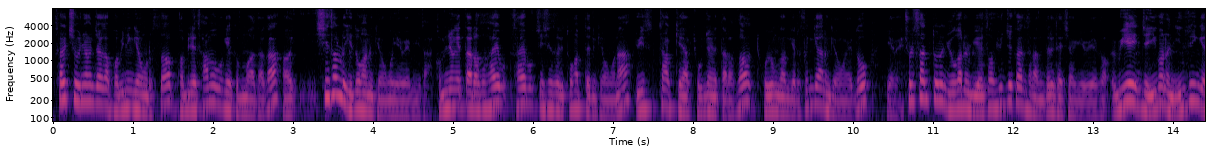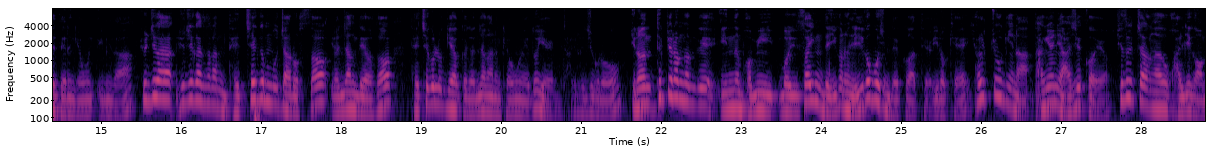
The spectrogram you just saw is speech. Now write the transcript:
설치 운영자가 법인인 경우로서 법인의 사무국에 근무하다가 어, 시설로 이동하는 경우 예외입니다. 법령에 따라서 사회, 사회복지 시설이 통합되는 경우나 위스탁 계약 종전에 따라서 고용 관계를 승계하는 경우에도 예외. 출산 또는 육아를 위해서 휴직한 사람들을 대체하기 위해서 위에 이제 이거는 인수인계 되는 경우입니다. 휴직하, 휴직한 사람 대체 근무자로서 연장되어서 대체 근로 계약을 연장하는 경우에도 예외입니다. 이런 식으로 이런 특별한 관계 있는 범위 뭐 써 있는데 이거는 읽어보시면 될 것 같아요. 이렇게 혈족이나 당연히 아실 거예요. 시설장하고 관리가 없,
